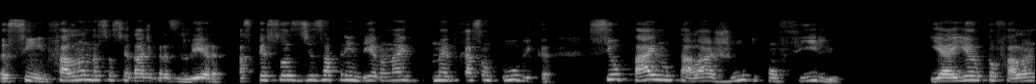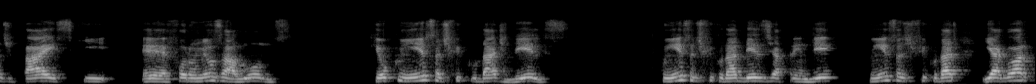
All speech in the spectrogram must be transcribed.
assim, falando da sociedade brasileira, as pessoas desaprenderam na, na educação pública. Se o pai não está lá junto com o filho, e aí eu estou falando de pais que é, foram meus alunos, que eu conheço a dificuldade deles, conheço a dificuldade deles de aprender, conheço a dificuldade. E agora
